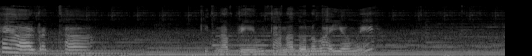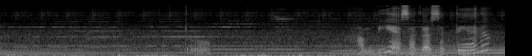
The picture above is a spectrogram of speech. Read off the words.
ख्याल रखा। कितना प्रेम था ना दोनों भाइयों में। तो हम भी ऐसा कर सकते हैं ना?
